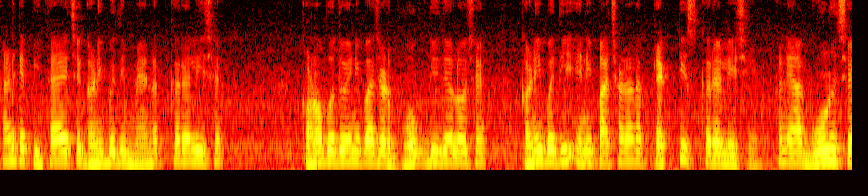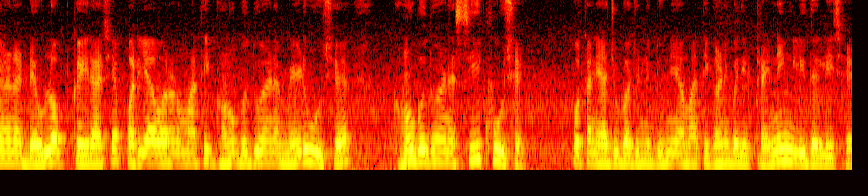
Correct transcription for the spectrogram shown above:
કારણ કે પિતાએ છે ઘણી બધી મહેનત કરેલી છે, ઘણો બધો એની પાછળ ભોગ દીધેલો છે, ઘણી બધી એની પાછળ એણે પ્રેક્ટિસ કરેલી છે અને આ ગુણ છે એણે ડેવલપ કર્યા છે, પર્યાવરણમાંથી ઘણું બધું એણે મેળવ્યું છે, ઘણું બધું એણે શીખવું છે. પોતાની આજુબાજુની દુનિયામાંથી ઘણી બધી ટ્રેનિંગ લીધેલી છે,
